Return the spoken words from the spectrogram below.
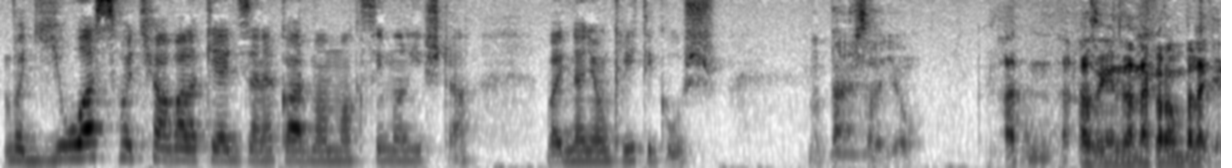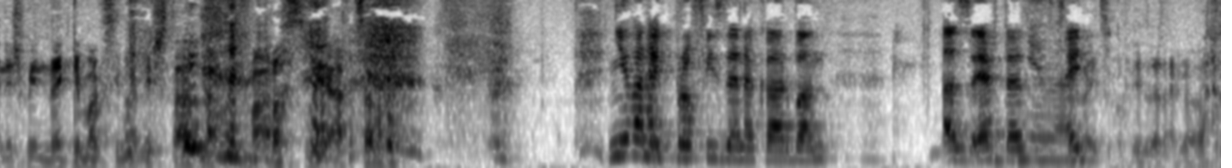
vagy jó az, hogyha valaki egy zenekarban maximalista? Vagy nagyon kritikus? Persze, hogy jó. Hát az én zenekaromban legyen is mindenki maximalista, hát nehogy már rosszul játszanak. Nyilván egy profi zenekarban azért ez Nyilván. Egy... egy profi zenekar.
